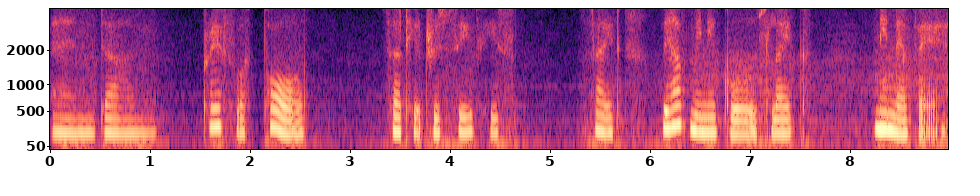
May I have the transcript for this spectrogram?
and um, pray for Paul so that he'd receive his sight. We have many goals like Nineveh.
